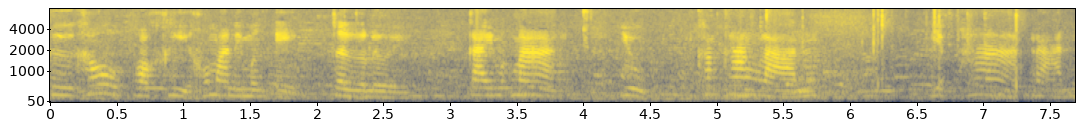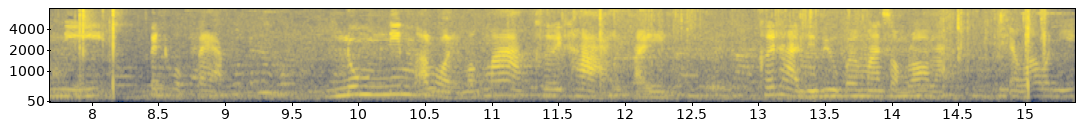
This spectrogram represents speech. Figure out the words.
คือเข้าพอขี่เข้ามาในเมืองเอกเจอเลยใกล้มากๆ อยู่ข้างๆร้านเย็บผ้าร้านนี้ เป็นถั่วแปบนุ่มนิ่มอร่อยมากๆ เคยถ่ายไป เคยถ่ายรีวิวประมาณสองรอบแล้วแต่ว่าวันนี้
